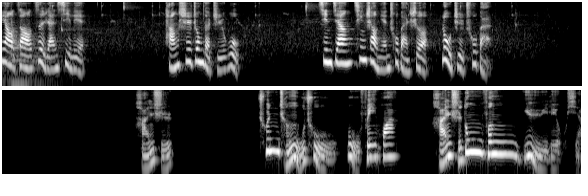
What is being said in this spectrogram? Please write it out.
妙造自然系列，唐诗中的植物。新疆青少年出版社录制出版。寒食。春城无处不飞花，寒食东风御柳斜。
